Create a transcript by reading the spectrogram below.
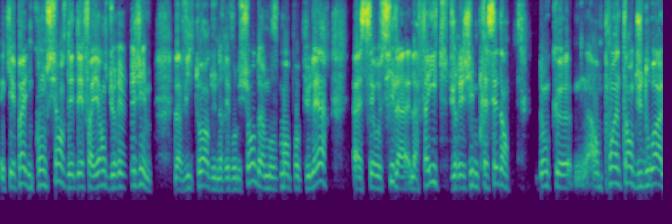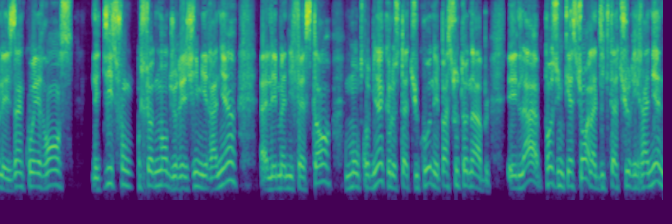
et qu'il n'y ait pas une conscience des défaillances du régime. La victoire d'une révolution d'un mouvement populaire, euh, c'est aussi la, la, faillite du régime précédent. Donc, euh, en pointant du doigt les incohérences les dysfonctionnements du régime iranien, euh, les manifestants montrent bien que le statu quo n'est pas soutenable. Et là, pose une question à la dictature iranienne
